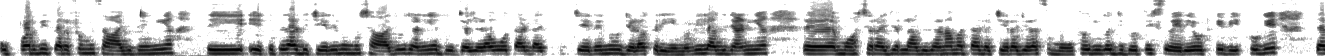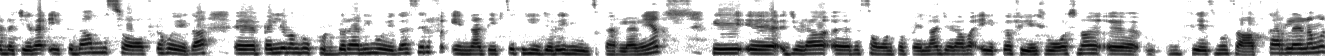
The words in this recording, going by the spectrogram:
ਉੱਪਰ ਦੀ ਤਰਫ ਮਸਾਜ ਦੇਣੀ ਆ ਤੇ ਇੱਕ ਤੇ ਤੁਹਾਡੇ ਚਿਹਰੇ ਨੂੰ ਮਸਾਜ ਹੋ ਜਾਣੀ ਆ, ਦੂਜਾ ਜਿਹੜਾ ਉਹ ਤੁਹਾਡਾ ਚਿਹਰੇ ਨੂੰ ਜਿਹੜਾ ਕਰੀਮ ਵੀ ਲੱਗ ਜਾਣੀ ਆ ਮੋਇਸਚਰਾਈਜ਼ਰ ਲੱਗ ਜਾਣਾ ਵਾ, ਤੁਹਾਡਾ ਚਿਹਰਾ ਜਿਹੜਾ ਸਮੂਥ ਹੋ ਜਾਊਗਾ। ਜਦੋਂ ਤੁਸੀਂ ਸਵੇਰੇ ਉੱਠ ਕੇ ਵੇਖੋਗੇ, ਤੁਹਾਡਾ ਚਿਹਰਾ ਇੱਕਦਮ ਸੌਫਟ ਹੋਏਗਾ। ਪਹਿਲੇ ਵਾਂਗੂ ਖੁਰਦਰਾ ਨਹੀਂ ਹੋਏਗਾ, ਸਿਰਫ ਇੰਨਾ ਟਿਪਸ ਤੁਸੀਂ ਜਿਹੜੇ ਯੂਜ਼ ਕਰ ਲੈਣੇ ਆ ਕਿ ਜਿਹੜਾ ਰਸਾਉਣ ਤੋਂ ਪਹਿਲਾਂ ਜਿਹੜਾ ਵਾ, ਇੱਕ ਫੇਸ ਵਾਸ਼ ਨਾਲ ਫੇਸ ਨੂੰ ਸਾਫ਼ ਕਰ ਲੈਣਾ ਵਾ,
